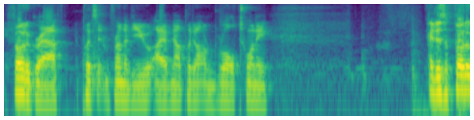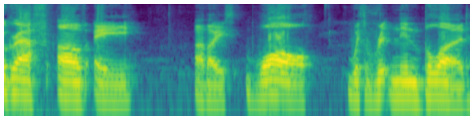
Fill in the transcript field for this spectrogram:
a photograph, puts it in front of you. I have now put it on Roll20. It is a photograph of a of a wall with written in blood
